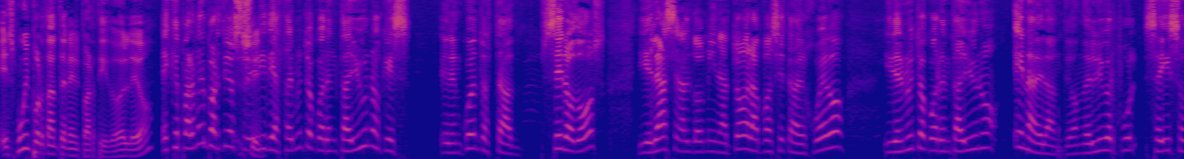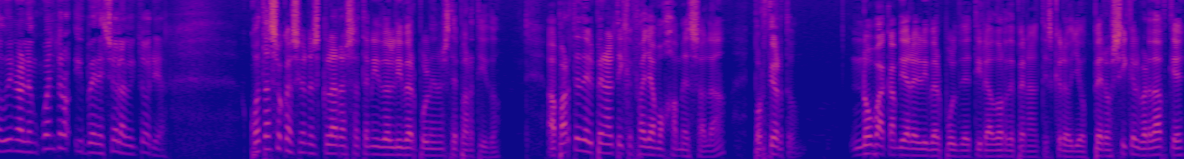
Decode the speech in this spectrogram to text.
es, muy importante en el partido, ¿eh, Leo? Es que para mí el partido se divide hasta el minuto 41, que es el encuentro está 0-2, y el Arsenal domina todas las facetas del juego, y del minuto 41 en adelante, donde el Liverpool se hizo dueño del encuentro y mereció la victoria. ¿Cuántas ocasiones claras ha tenido el Liverpool en este partido? Aparte del penalti que falla Mohamed Salah, por cierto, no va a cambiar el Liverpool de tirador de penaltis, creo yo, pero sí que es verdad que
